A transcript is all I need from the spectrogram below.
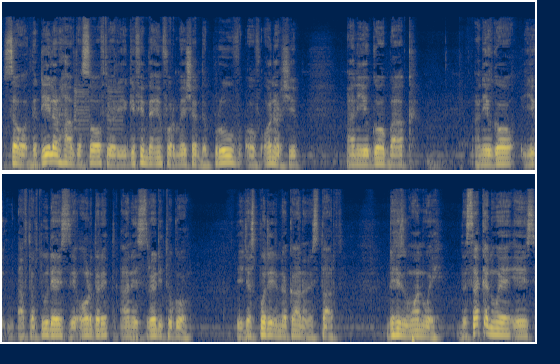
So the dealer have the software. You give him the information, the proof of ownership, and you go back and you go you, after two days they order it and it's ready to go. You just put it in the car and start. This is one way. The second way is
